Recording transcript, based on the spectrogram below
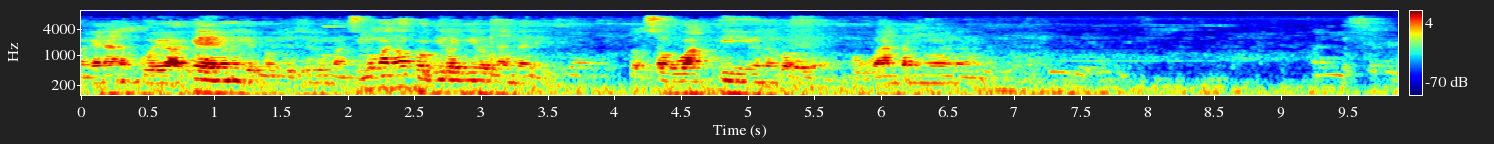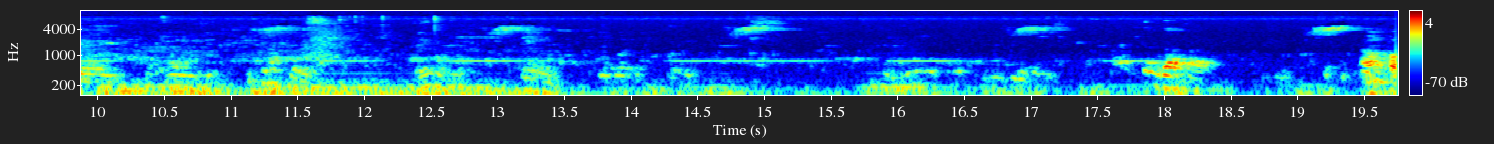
Makane anak buaya akeh ngono ya siluman. Siluman apa kira-kira sampeyan iki? Kok sewakti ngono kok ya. Buanteng ngono. Apa?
